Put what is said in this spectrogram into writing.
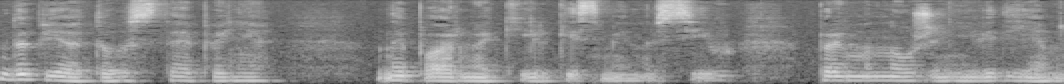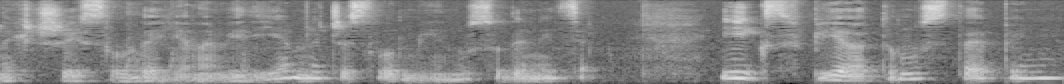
до п'ятого степеня. Непарна кількість мінусів при множенні від'ємних чисел дає нам від'ємне число мінус одиниця. Х в п'ятому степені.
